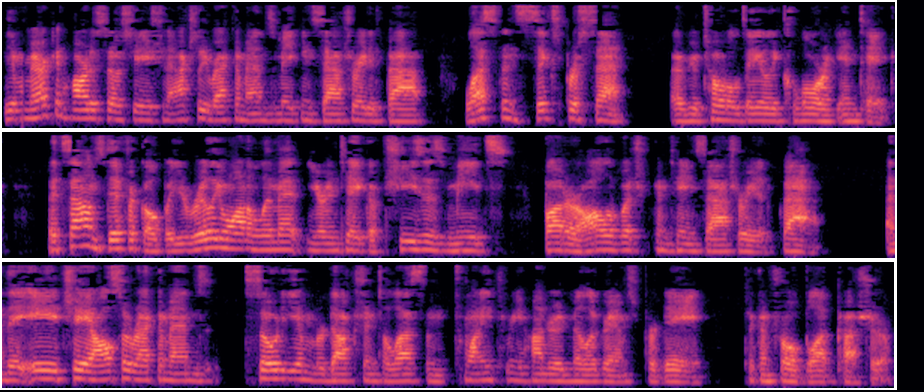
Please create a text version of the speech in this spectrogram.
the American Heart Association actually recommends making saturated fat less than 6% of your total daily caloric intake. It sounds difficult, but you really want to limit your intake of cheeses, meats, butter, all of which contain saturated fat. And the AHA also recommends sodium reduction to less than 2300 milligrams per day to control blood pressure.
